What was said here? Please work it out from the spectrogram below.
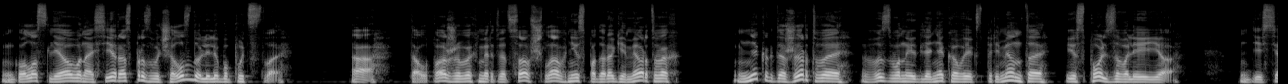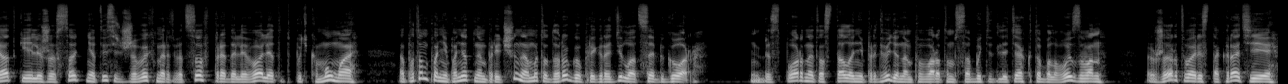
Голос левого на сей раз прозвучал с долей любопытства. «А, толпа живых мертвецов шла вниз по дороге мертвых, Некогда жертвы, вызванные для некого эксперимента, использовали её. Десятки или же сотни тысяч живых мертвецов преодолевали этот путь к Мума, а потом по непонятным причинам эту дорогу преградила цепь гор. Бесспорно, это стало непредвиденным поворотом событий для тех, кто был вызван. Жертвы аристократии,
